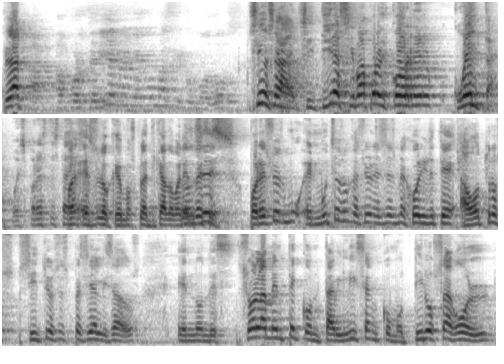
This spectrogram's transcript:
Pla- A portería no llegó más que como dos. Sí, o sea, si tira, si va por el córner, cuenta. Pues para este está. Pues es lo que hemos platicado varias Entonces- veces. Por eso es en muchas ocasiones es mejor irte a otros sitios especializados en donde solamente contabilizan como tiros a gol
